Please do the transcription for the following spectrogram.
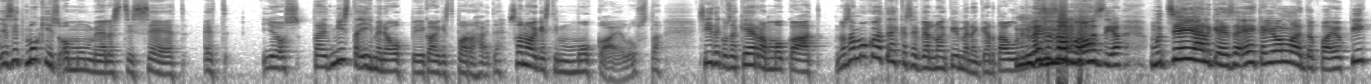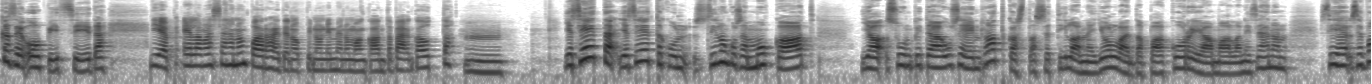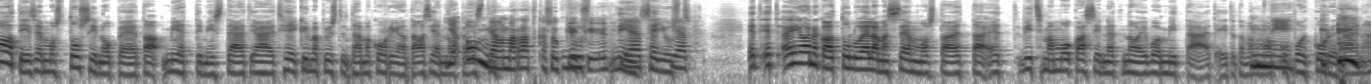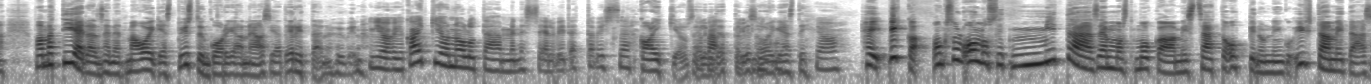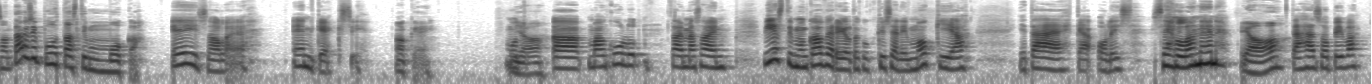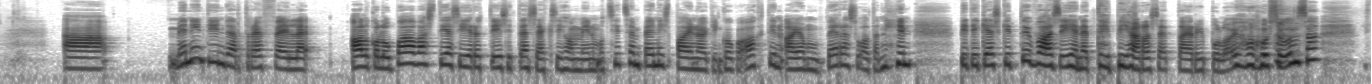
Ja sitten mokis on mun mielestä siis se, että, että jos, tai että mistä ihminen oppii kaikista parhaiten? Se on oikeasti mokailusta. Siitä kun sä kerran mokaat, no sä mokaat ehkä sen vielä noin kymmenen kertaa uudelleen se sama asia, mutta sen jälkeen sä ehkä jollain tapaa jo pikkasen opit siitä. Jep, elämässähän on parhaiten oppinut nimenomaan kantapään kautta. Mm. Ja se, että, ja se, että kun, silloin kun sä mokaat, ja sun pitää usein ratkaista se tilanne jollain tapaa korjaamalla, niin sehän on, siihen, se vaatii semmoista tosi nopeata miettimistä, että, ja, että hei, kyllä mä pystyn tähän, mä korjaan tämän asian nopeasti. Ja ongelmanratkaisukyky. Just, niin, jep, se just. Jep. Et, et, ei ainakaan ole tullut elämässä semmoista, että et, vitsi mä mokasin, että no ei voi mitään, että ei tätä varmaan niin. voi korjata enää. Vaan mä tiedän sen, että mä oikeasti pystyn korjaamaan ne asiat erittäin hyvin. Joo, ja kaikki on ollut tähän mennessä selvitettävissä. Kaikki on selvitettävissä Hyvä, oikeasti. Joo. Hei, Pikka, onko sulla ollut sit mitään semmoista mokaa, mistä sä et ole oppinut niinku yhtään mitään? Se on täysin puhtaasti moka. Ei sale, en keksi. Okei. Okay. Mutta äh, mä oon kuullut, tai mä sain viesti mun kaverilta, kun kyselin mokia, ja tämä ehkä olisi sellainen Joo. tähän sopiva. Äh, menin Tinder-treffeille alkoi lupaavasti ja siirryttiin sitten seksihommiin, mutta sitten sen penis painoikin koko aktin ajan mun peräsuolta, niin piti keskittyä vaan siihen, ettei piaraset tai ripuloi housuunsa.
